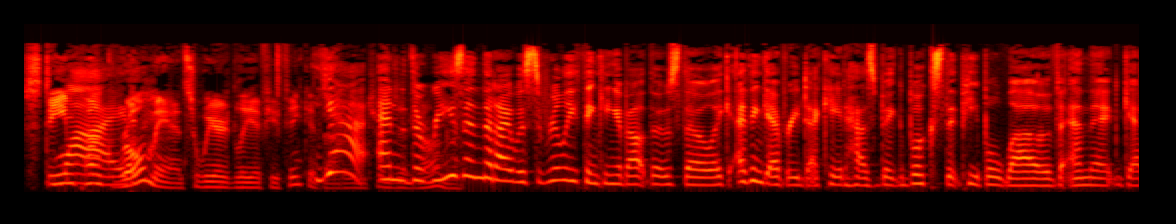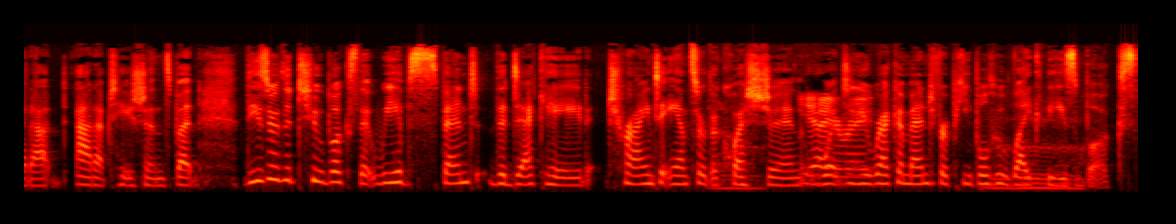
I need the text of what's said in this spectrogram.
steampunk wide. romance weirdly if you think about yeah, it yeah and the genre. reason that i was really thinking about those though like i think every decade has big books that people love and that get at adaptations but these are the two books that we have spent the decade trying to answer the question yeah, what do right. you recommend for people who mm. like these books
